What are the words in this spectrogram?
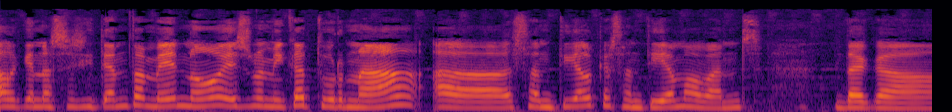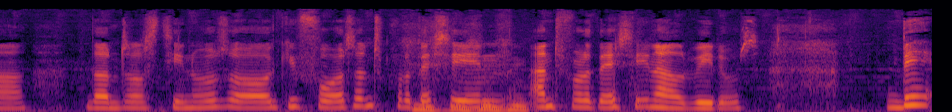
el que necessitem també no, és una mica tornar a sentir el que sentíem abans de que doncs, els xinos o qui fos ens portessin, ens portessin el virus. Bé,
